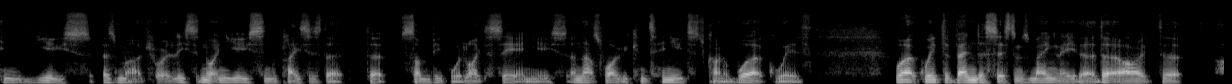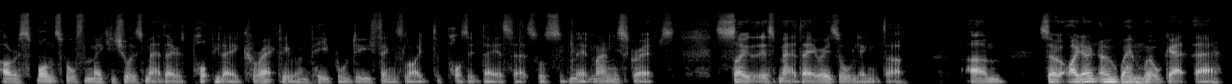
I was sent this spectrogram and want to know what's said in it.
in use as much, or at least not in use in the places that that some people would like to see it in use. And that's why we continue to kind of work with work with the vendor systems mainly that, that are that are responsible for making sure this metadata is populated correctly when people do things like deposit data sets or submit manuscripts so that this metadata is all linked up. Um, so I don't know when we'll get there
